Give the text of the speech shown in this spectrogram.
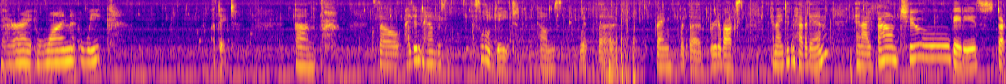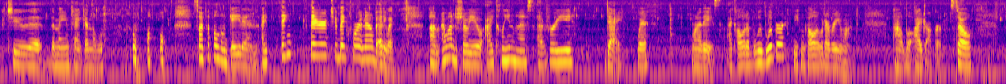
All right, one week update. Um, so I didn't have this, this little gate comes with the thing, with the breeder box, and I didn't have it in, and I found two babies stuck to the, the main tank and the wall. so I put the little gate in. I think they're too big for it now, but anyway, um, I wanted to show you, I clean this every day with one of these. I call it a blue blooper. You can call it whatever you want. A little eyedropper. So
